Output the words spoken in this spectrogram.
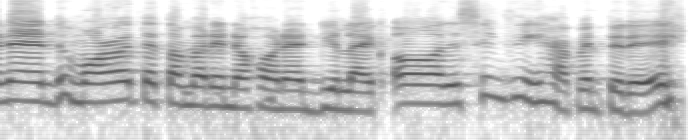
and then tomorrow tatama rin ako, and I'd be like, oh, the same thing happened today.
